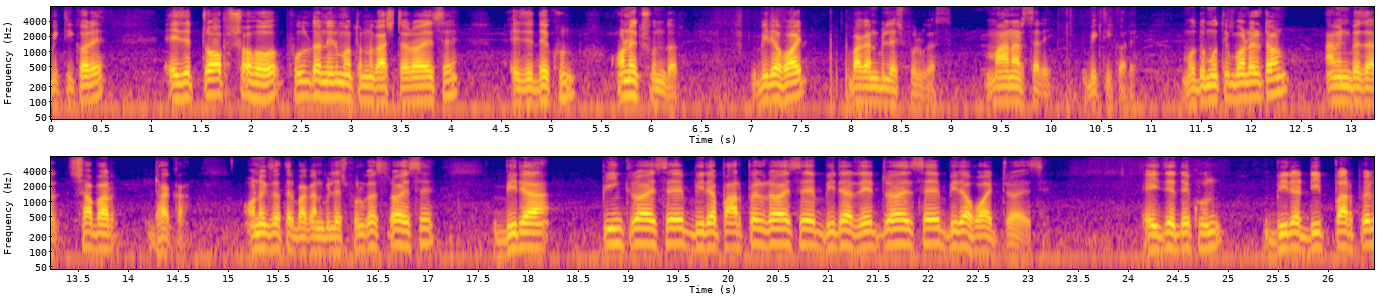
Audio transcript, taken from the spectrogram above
বিক্রি করে। এই যে টপ সহ ফুলদানির মতন গাছটা রয়েছে, এই যে দেখুন, অনেক সুন্দর। বিরা হোয়াইট বাগান বিলাস ফুল গাছ। মা নার্সারি বিক্রি করে। মধুমতি মডেল টাউন, আমিন বাজার, সাভার, ঢাকা। অনেক জাতের বাগান, বিলাস ফুল গাছ রয়েছে, বিরা পিঙ্ক রয়েছে, বিরা পার্পেল রয়েছে, বিরা রেড রয়েছে, বিরা হোয়াইট রয়েছে। এই যে দেখুন, বিরা ডিপ পার্পেল,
